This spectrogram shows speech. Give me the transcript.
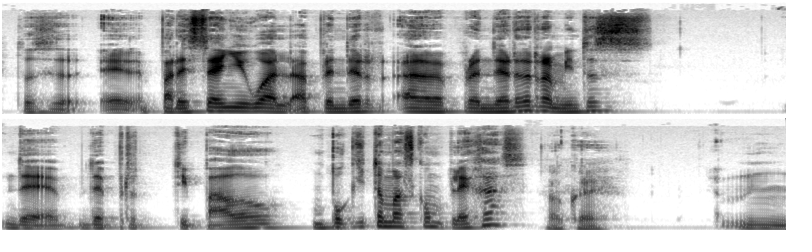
Entonces, eh, para este año igual aprender aprender de herramientas de, de prototipado un poquito más complejas. Ok. Mm,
